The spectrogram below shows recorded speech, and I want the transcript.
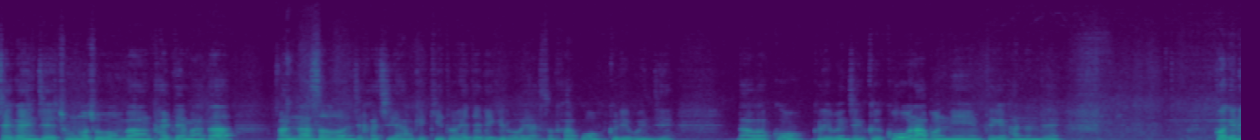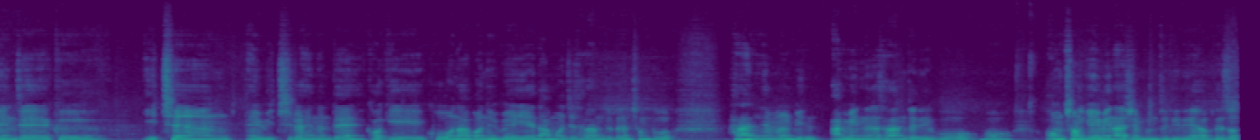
제가 이제 종로 좋은 방 갈 때마다 만나서 이제 같이 함께 기도해 드리기로 약속하고 그리고 이제 나왔고 그리고 이제 그 고은 아버님 댁에 갔는데 거기는 이제 그 2층에 위치를 했는데 거기 고은 아버님 외에 나머지 사람들은 전부 하나님을 믿, 안 믿는 사람들이고 뭐 엄청 예민하신 분들이래요. 그래서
